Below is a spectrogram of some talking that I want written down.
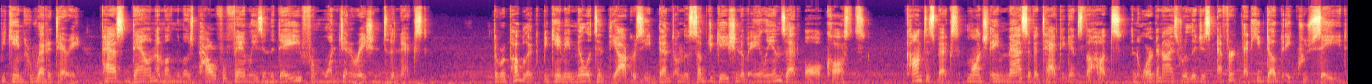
became hereditary, passed down among the most powerful families in the Dea from one generation to the next. The Republic became a militant theocracy bent on the subjugation of aliens at all costs. Contispex launched a massive attack against the Hutts, an organized religious effort that he dubbed a crusade.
